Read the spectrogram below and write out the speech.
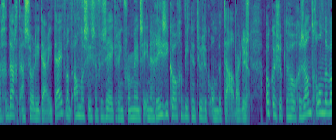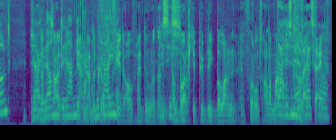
gedacht aan solidariteit. Want anders is een verzekering voor mensen in een risicogebied natuurlijk onbetaalbaar. Dus Ja. ook als je op de hoge zandgronden woont, zou je wel moeten gaan ja, betalen. nou, dan kun je dat via de overheid doen. Want dan, Precies. dan borg je publiek belang voor ons allemaal Daar is een gelijktijdig.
